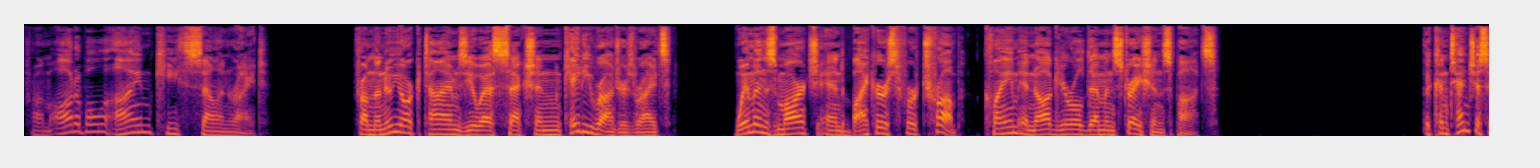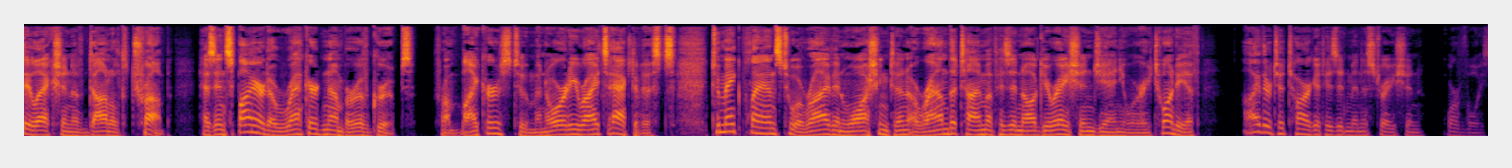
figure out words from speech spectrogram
From Audible, I'm Keith Sellon-Wright. From the New York Times U.S. section, Katie Rogers writes Women's March and Bikers for Trump claim inaugural demonstration spots. The contentious election of Donald Trump has inspired a record number of groups, from bikers to minority rights activists, to make plans to arrive in Washington around the time of his inauguration, January 20th, either to target his administration or voice.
